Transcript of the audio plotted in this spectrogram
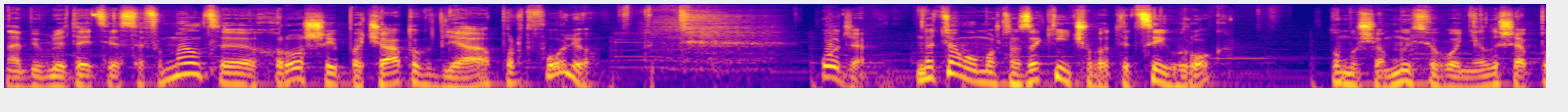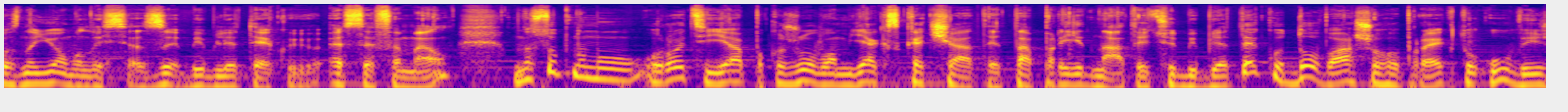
на бібліотеці SFML, це хороший початок для портфоліо. Отже, на цьому можна закінчувати цей урок тому що ми сьогодні лише познайомилися з бібліотекою SFML. В наступному уроці я покажу вам, як скачати та приєднати цю бібліотеку до вашого проекту у Visual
